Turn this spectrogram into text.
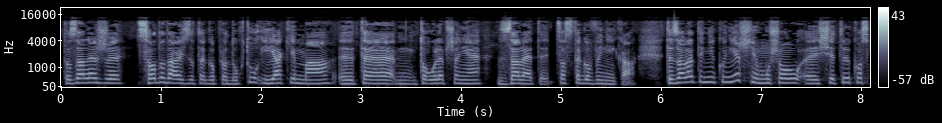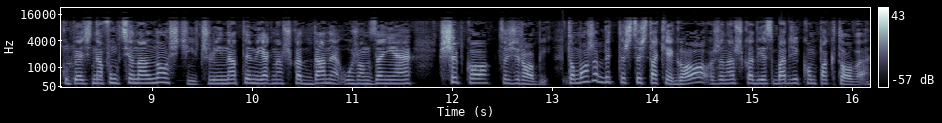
To zależy, co dodałeś do tego produktu i jakie ma e, te, to ulepszenie zalety, co z tego wynika. Te zalety niekoniecznie muszą e, się tylko skupiać na funkcjonalności, czyli na tym, jak na przykład dane urządzenie szybko coś robi. To może być też coś takiego, że na przykład jest bardziej kompaktowe,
